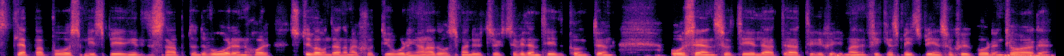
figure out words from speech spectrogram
släppa på smittspridningen lite snabbt under våren, har stuva undan de här 70-åringarna då som han uttryckt sig vid den tidpunkten och sen så till att, att man fick en smittspridning som sjukvården klarade.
